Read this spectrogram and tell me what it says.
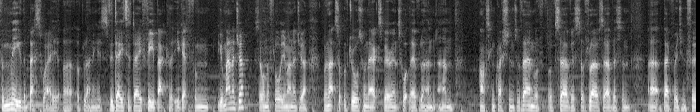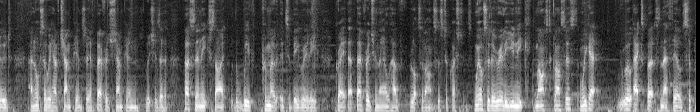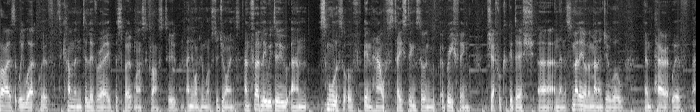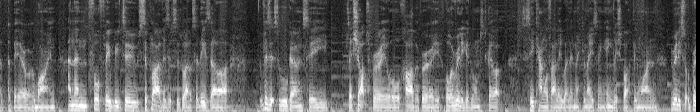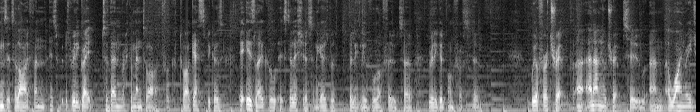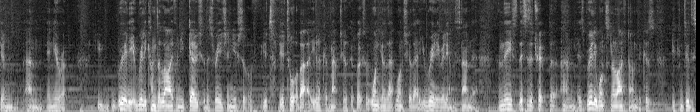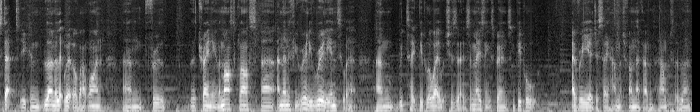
For me, the best way uh, of learning is the day-to-day feedback that you get from your manager. So on the floor, your manager, when that sort of draws from their experience, what they've learned, um, asking questions of them, of, of service, of flow of service and uh, beverage and food. And also we have champions. So we have beverage champion, which is a person in each site that we've promoted to be really great at beverage and they'll have lots of answers to questions. We also do really unique masterclasses and we get real experts in their field, suppliers that we work with to come and deliver a bespoke masterclass to anyone who wants to join. And thirdly, we do um, smaller sort of in-house tasting, so in a briefing, chef will cook a dish uh, and then a sommelier or the manager will then pair it with a, a beer or a wine. And then fourthly, we do supplier visits as well. So these are visits we'll go and see, say, Sharps Brewery or Harbour Brewery, or really good ones to go up to see Camel Valley where they make amazing English sparkling wine. It really sort of brings it to life and it's, it's really great to then recommend to our, for, to our guests because it is local, it's delicious and it goes with, brilliantly with all our food, so it's a really good one for us to do. We offer a trip, uh, an annual trip to um, a wine region um, in Europe. You really, it really comes alive when you go to this region. You sort of, you're, you're taught about it. You look at maps, you look at books. But once you're there, once you're there, you really, really understand it. And these, this is a trip that um, is really once in a lifetime because you can do the steps. You can learn a little bit about wine um, through the, the, training and the masterclass. Uh, and then if you're really, really into it, um, we take people away, which is a, it's an amazing experience. And people every year just say how much fun they've had and how much they've learned.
